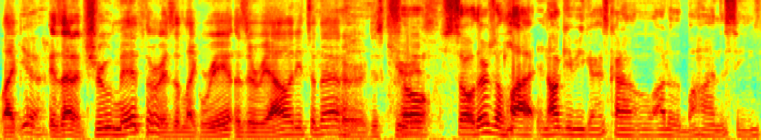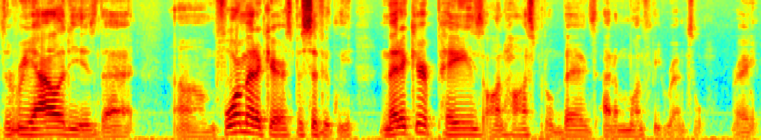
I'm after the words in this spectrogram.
Like, Yeah. is that a true myth or is it like real? Is there reality to that or just So, curious? so there's a lot, and I'll give you guys kind of a lot of the behind the scenes. The reality is that um, for Medicare specifically, Medicare pays on hospital beds at a monthly rental, right?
